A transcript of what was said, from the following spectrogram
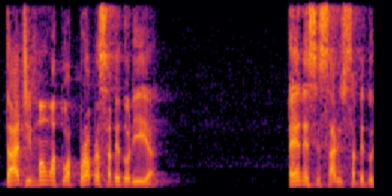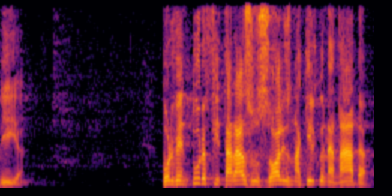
Dá de mão a tua própria sabedoria é necessário sabedoria. Porventura fitarás os olhos naquilo que não é nada.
